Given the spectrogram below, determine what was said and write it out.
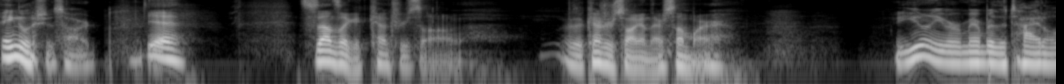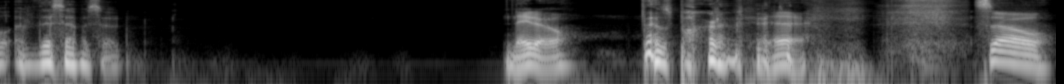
English is hard. Yeah, it sounds like a country song. There's a country song in there somewhere. You don't even remember the title of this episode. NATO. That was part of it. yeah. So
